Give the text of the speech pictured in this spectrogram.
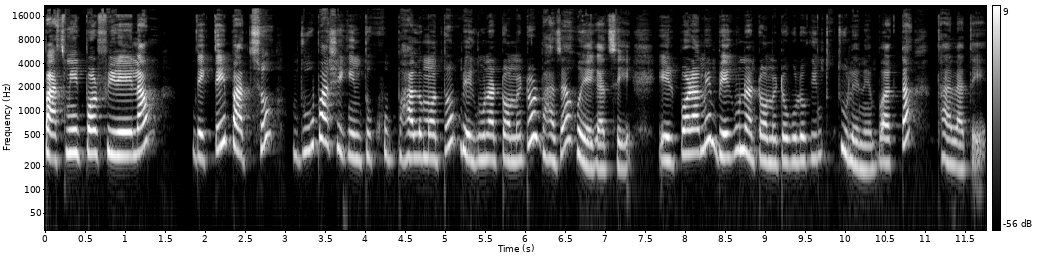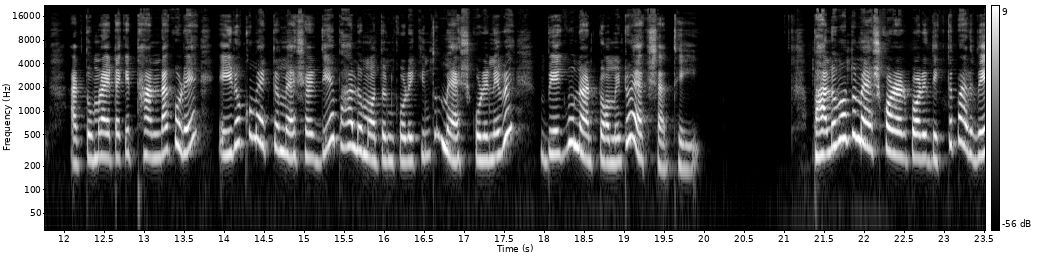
পাঁচ মিনিট পর ফিরে এলাম। দেখতেই পাচ্ছ দুপাশে কিন্তু খুব ভালো মতো বেগুন আর টমেটোর ভাজা হয়ে গেছে। এরপর আমি বেগুন আর টমেটোগুলো কিন্তু তুলে নেব একটা থালাতে। আর তোমরা এটাকে ঠান্ডা করে এই রকম একটা ম্যাশার দিয়ে ভালো মতন করে কিন্তু ম্যাশ করে নেবে বেগুন আর টমেটো একসাথেই। ভালো মতো ম্যাশ করার পরে দেখতে পারবে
